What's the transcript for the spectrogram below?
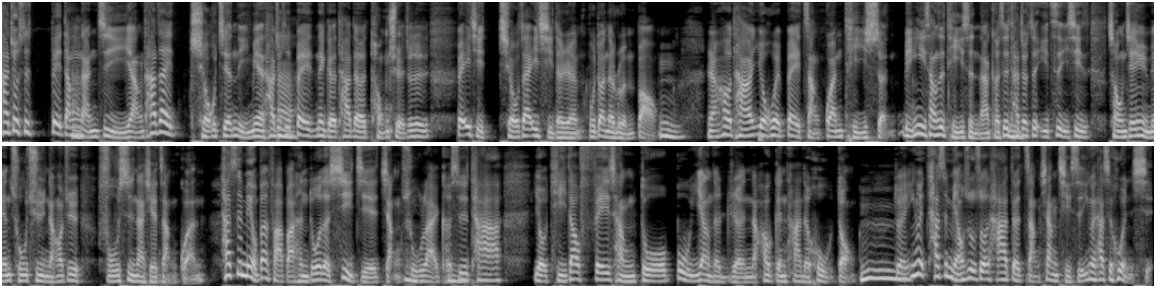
他就是被当男妓一样，他在囚监里面，他就是被那个他的同学，就是被一起囚在一起的人不断的轮暴，嗯，然后他又会被长官提审，名义上是提审啊，可是他就是一次一次从监狱里面出去，然后去服侍那些长官。他是没有办法把很多的细节讲出来，可是他有提到非常多不一样的人，然后跟他的互动。嗯，对，因为他是描述说他的长相其实因为他是混血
